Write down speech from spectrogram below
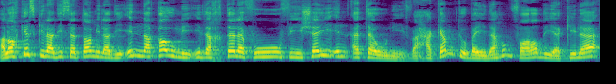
Alors qu'est-ce qu'il a dit cet homme? Il a dit inna qawmi idha ikhtalafu fi shay'in atawni fa hakamtu baynahum faradiya kila.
